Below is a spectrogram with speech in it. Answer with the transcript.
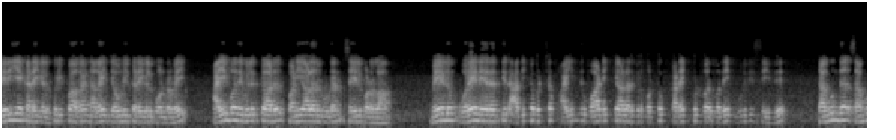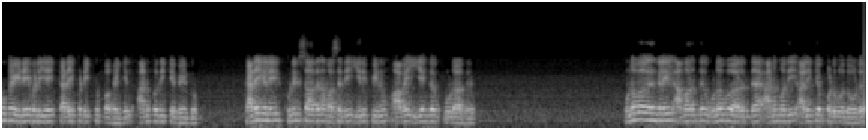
பெரிய கடைகள் குறிப்பாக நகை ஜவுளி கடைகள் போன்றவை ஐம்பது விழுக்காடு பணியாளர்களுடன் செயல்படலாம். மேலும் ஒரே நேரத்தில் அதிகபட்சம் ஐந்து வாடிக்கையாளர்கள் மட்டும் கடைக்குள் வருவதை உறுதி செய்து தகுந்த சமூக இடைவெளியை கடைபிடிக்கும் வகையில் அனுமதிக்க வேண்டும். கடைகளில் குளிர்சாதன வசதி இருப்பினும் அவை இயங்கக்கூடாது. உணவகங்களில் அமர்ந்து உணவு அருந்த அனுமதி அளிக்கப்படுவதோடு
